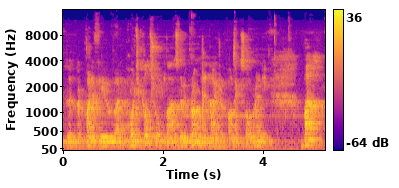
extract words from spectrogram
there are quite a few uh, horticultural plants that are grown in hydroponics already. But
